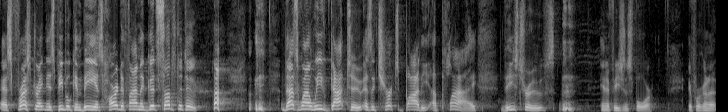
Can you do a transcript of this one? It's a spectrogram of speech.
as frustrating as people can be, it's hard to find a good substitute. That's why we've got to, as a church body, apply these truths in Ephesians 4 if we're going to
